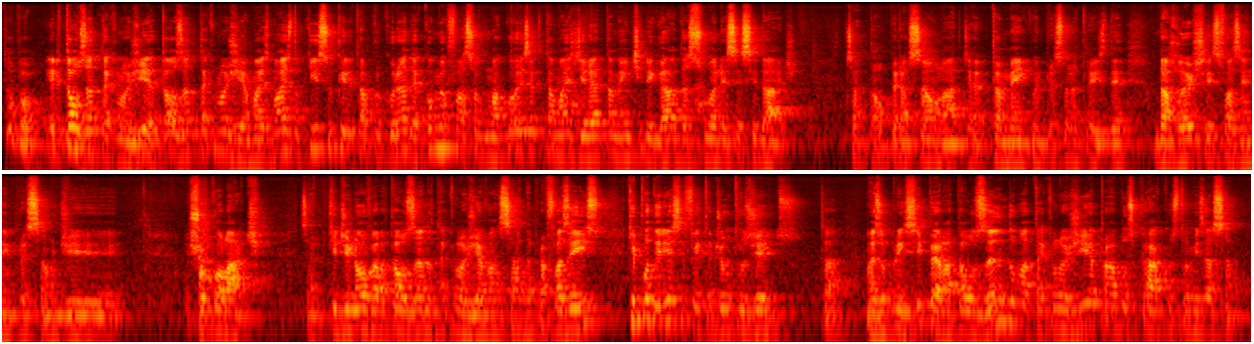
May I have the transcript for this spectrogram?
Então, pô, ele está usando tecnologia? Está usando tecnologia, mas mais do que isso, o que ele está procurando é como eu faço alguma coisa que está mais diretamente ligada à sua necessidade. Certa operação lá também com impressora 3D da Hershey's fazendo impressão de chocolate. Certo? Que, de novo, ela está usando tecnologia avançada para fazer isso, que poderia ser feita de outros jeitos. Tá? Mas o princípio é ela está usando uma tecnologia para buscar a customização.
